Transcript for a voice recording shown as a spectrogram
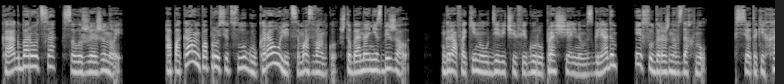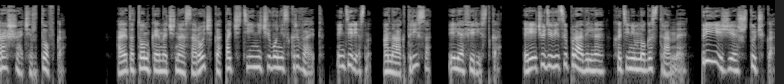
как бороться с лже-женой. А пока он попросит слугу караулить самозванку, чтобы она не сбежала. Граф окинул девичью фигуру прощальным взглядом и судорожно вздохнул. Все-таки хороша чертовка. А эта тонкая ночная сорочка почти ничего не скрывает. Интересно, она актриса или аферистка? Речь у девицы правильная, хоть и немного странная. Приезжая штучка.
